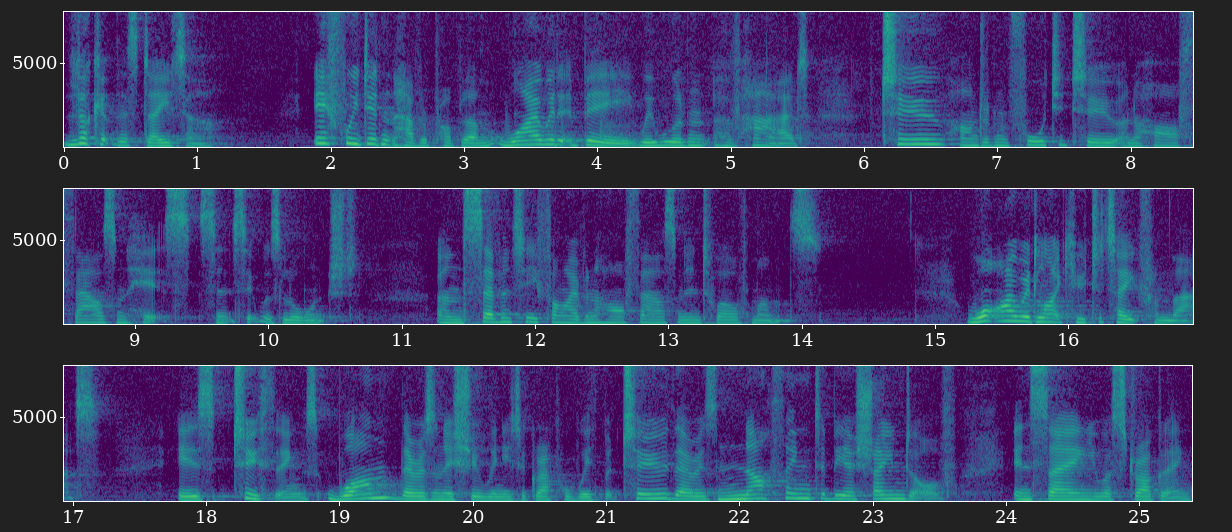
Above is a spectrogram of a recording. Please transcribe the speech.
Look at this data. If we didn't have a problem, why would it be we wouldn't have had 242,500 hits since it was launched and 75,500 in 12 months? What I would like you to take from that is two things. One, there is an issue we need to grapple with, but two, there is nothing to be ashamed of in saying you are struggling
